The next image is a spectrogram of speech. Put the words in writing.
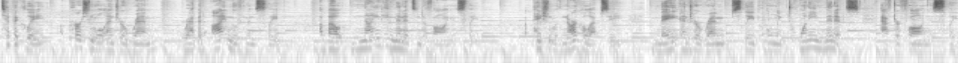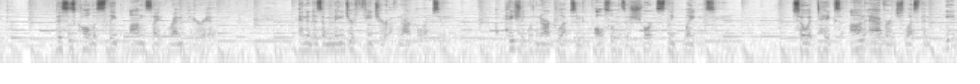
Typically, a person will enter REM, rapid eye movement sleep, about 90 minutes into falling asleep. A patient with narcolepsy may enter REM sleep only 20 minutes after falling asleep. This is called a sleep onset REM period, and it is a major feature of narcolepsy. A patient with narcolepsy also has a short sleep latency, so it takes on average less than eight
